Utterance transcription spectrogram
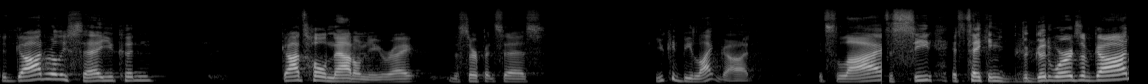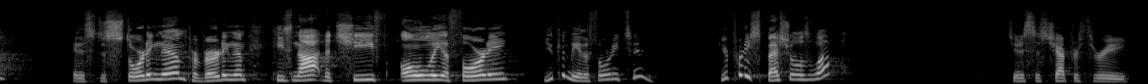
Did God really say you couldn't? God's holding out on you, right? The serpent says, You could be like God. It's lies, it's deceit, it's taking the good words of God and it's distorting them, perverting them. He's not the chief, only authority. You can be an authority too. You're pretty special as well. Genesis chapter 3,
